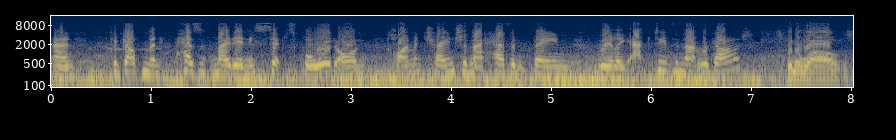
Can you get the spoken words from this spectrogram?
and the government hasn't made any steps forward on climate change, and they haven't been really active in that regard. It's been a while, it's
